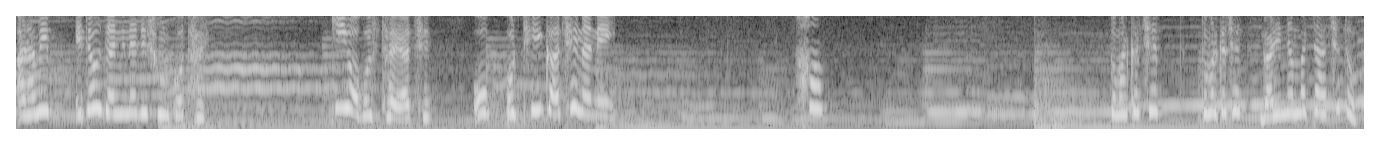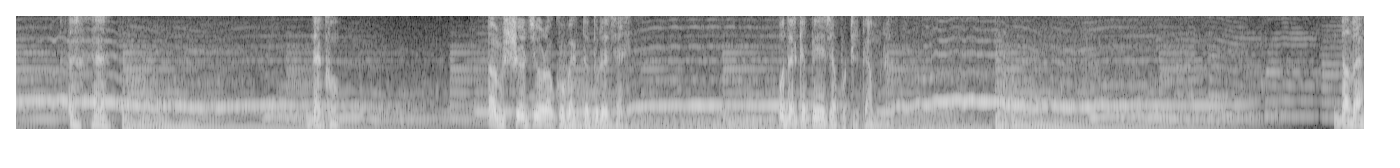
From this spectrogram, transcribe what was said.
আর আমি এটাও জানি না যে সুর কোথায়। কি অবস্থায় আছে? ও ও ঠিক আছে না নেই? হাঁ। তোমার কাছে তোমার কাছে গাড়ির নাম্বারটা আছে তো? দেখো আমি শিওর যে ওরা খুব একটা দূরে যায়নি। ওদেরকে পেয়ে যাব ঠিক আমরা। দাদা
